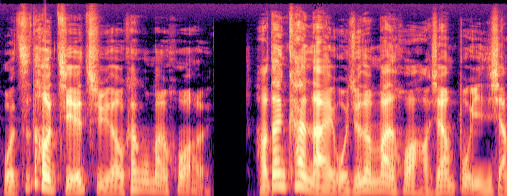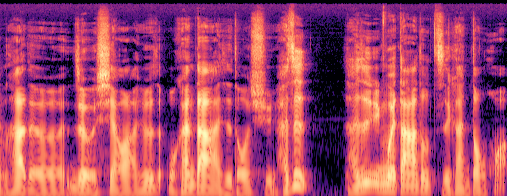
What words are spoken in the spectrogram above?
我知道结局了。我看过漫画了。好，但看来我觉得漫画好像不影响它的热销啊。就是我看大家还是都去，还是还是因为大家都只看动画。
